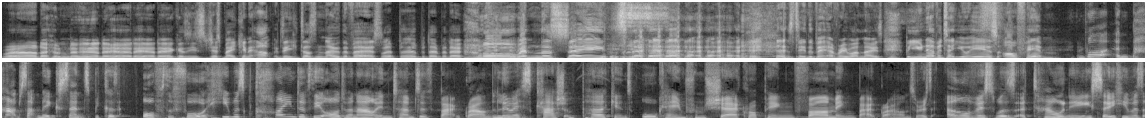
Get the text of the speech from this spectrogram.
because he's just making it up. He doesn't know the verse. Oh, when the saints. Let's do the bit everyone knows. But you never take your ears off him. Well, and perhaps that makes sense because of the four, he was kind of the odd one out in terms of background. Lewis, Cash, and Perkins all came from sharecropping, farming backgrounds, whereas Elvis was a townie, so he was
